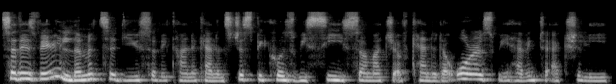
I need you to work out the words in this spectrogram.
So there's very limited use of echinocandins just because we see so much of Candida auris. We're having to actually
